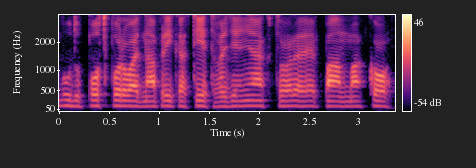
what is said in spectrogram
budú podporovať napríklad tie tvrdenia, ktoré pán Mako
